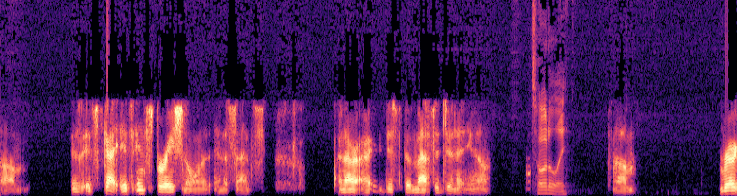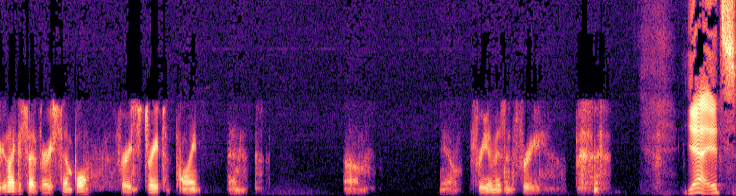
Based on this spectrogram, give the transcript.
Um, it's, it's got it's inspirational in, in a sense, and I, I just the message in it, you know. Totally. Um, very like I said, very simple, very straight to the point, and um, you know, freedom isn't free. Yeah, it's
